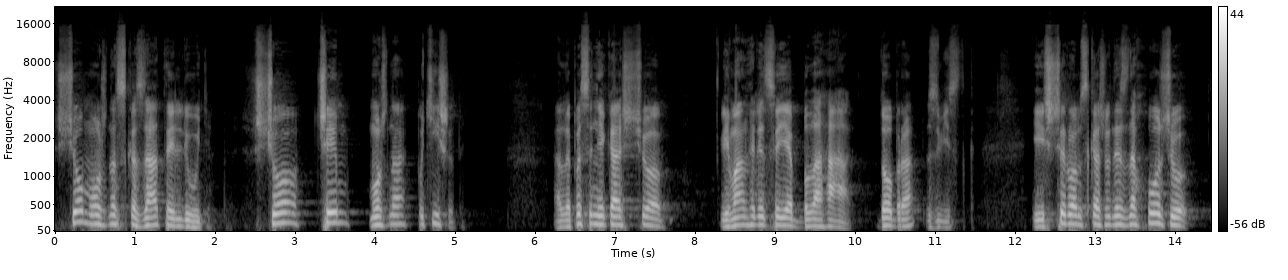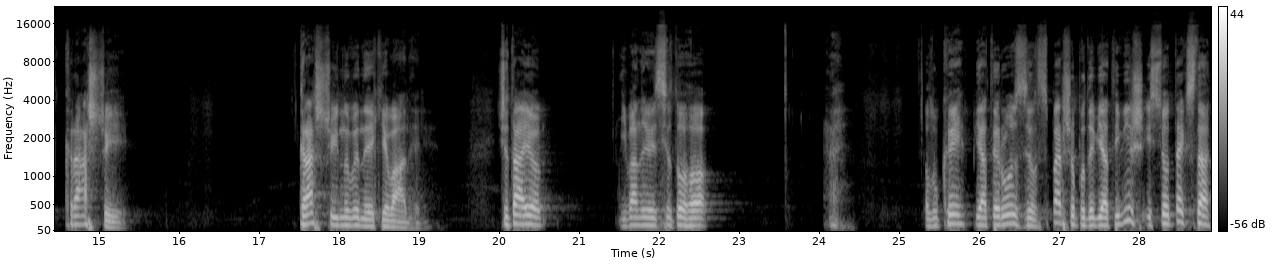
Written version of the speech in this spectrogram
Що можна сказати людям? Що, чим можна потішити? Але Писання каже, що Євангеліє це є блага, добра звістка. І щиро вам скажу, не знаходжу кращої, кращої новини, як Євангеліє. Читаю Євангеліє святого Луки, 5 розділ, з 1 по 9 вірш, і з цього текста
